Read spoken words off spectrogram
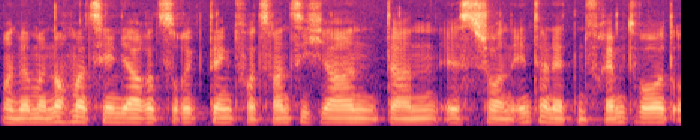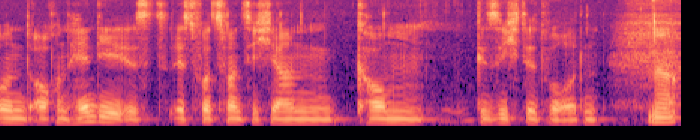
Und wenn man nochmal zehn Jahre zurückdenkt, vor 20 Jahren, dann ist schon Internet ein Fremdwort und auch ein Handy ist, ist vor 20 Jahren kaum gesichtet worden. Ja.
